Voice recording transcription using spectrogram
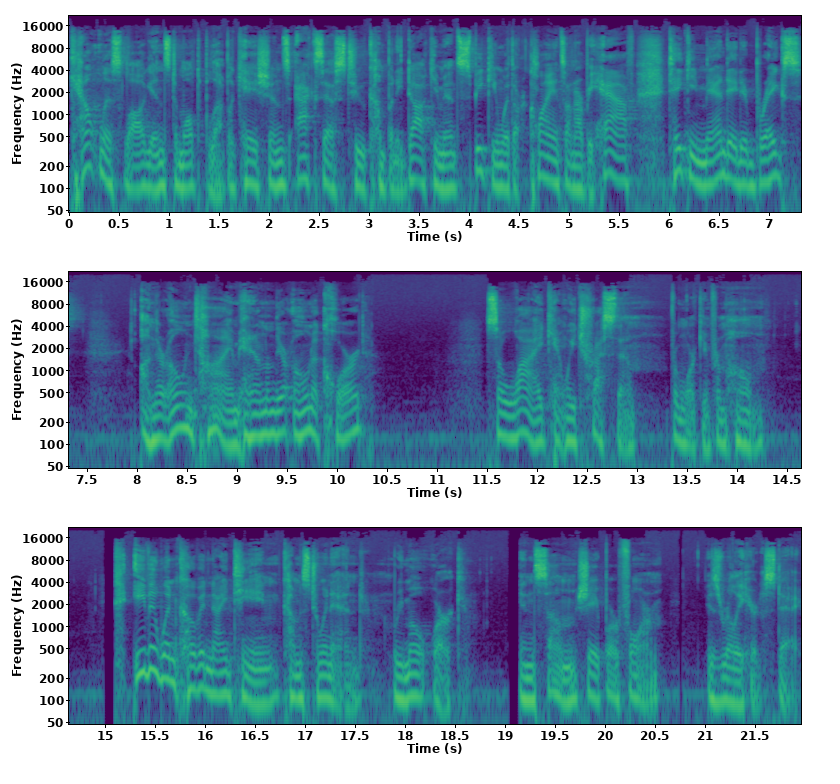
countless logins to multiple applications, access to company documents, speaking with our clients on our behalf, taking mandated breaks on their own time and on their own accord. So, why can't we trust them from working from home? Even when COVID 19 comes to an end, remote work in some shape or form is really here to stay.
